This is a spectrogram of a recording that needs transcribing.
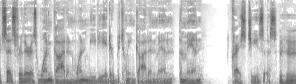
it says for there is one God and one mediator between God and men the man Christ Jesus. Mm-hmm.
